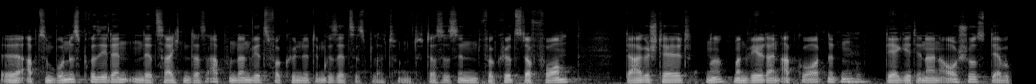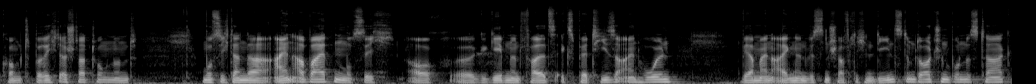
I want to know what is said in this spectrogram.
äh, ab zum Bundespräsidenten, der zeichnet das ab und dann wird es verkündet im Gesetzesblatt. Und das ist in verkürzter Form dargestellt. Ne? Man wählt einen Abgeordneten, mhm. der geht in einen Ausschuss, der bekommt Berichterstattungen und muss sich dann da einarbeiten, muss sich auch äh, gegebenenfalls Expertise einholen. Wir haben einen eigenen wissenschaftlichen Dienst im Deutschen Bundestag.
